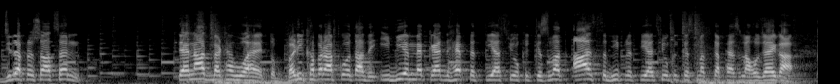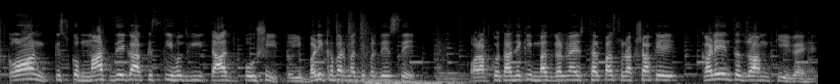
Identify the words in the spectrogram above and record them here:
जिला प्रशासन तैनात बैठा हुआ है। तो बड़ी खबर आपको बता दें, ईवीएम में कैद है प्रत्याशियों की किस्मत। आज सभी प्रत्याशियों की किस्मत का फैसला हो जाएगा। कौन किसको मात देगा, किसकी होगी ताजपोशी? तो ये बड़ी खबर मध्य प्रदेश से। और आपको बता दें कि मतगणना स्थल पर सुरक्षा के कड़े इंतज़ाम किए गए हैं।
